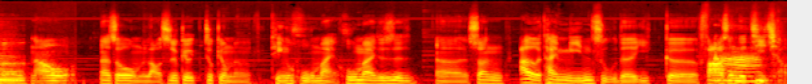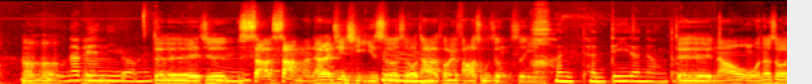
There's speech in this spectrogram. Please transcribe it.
哼，然后。那时候我们老师就给就给我们听呼麦，呼麦就是呃算阿尔泰民族的一个发声的技巧。蒙古那边有。对对对，就是萨萨满他在进行仪式的时候，他都会发出这种声音，很很低的那种。对对，然后我那时候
